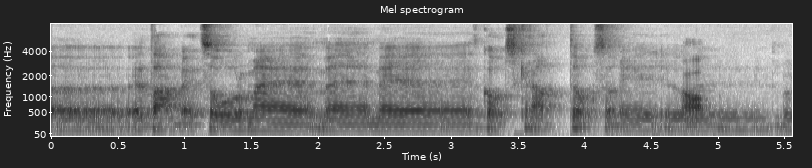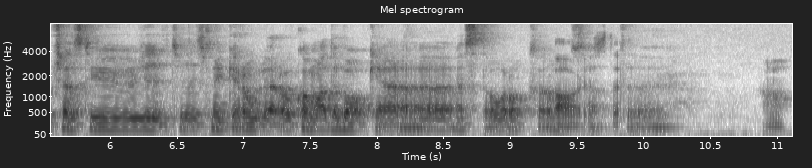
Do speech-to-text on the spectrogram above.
eh, ett arbetsår med, med, med ett gott skratt också. Det, Ja. Då känns det ju givetvis mycket roligare att komma tillbaka eh, nästa år också. Ja, just att, eh, Ja.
